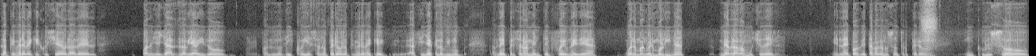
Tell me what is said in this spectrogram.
La primera vez que escuché hablar de él, bueno, yo ya lo había oído por los discos y eso, ¿no? Pero la primera vez que, así ya que lo vimos, hablé personalmente, fue una idea, bueno, Manuel Molina me hablaba mucho de él, en la época que estaba con nosotros, pero incluso,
